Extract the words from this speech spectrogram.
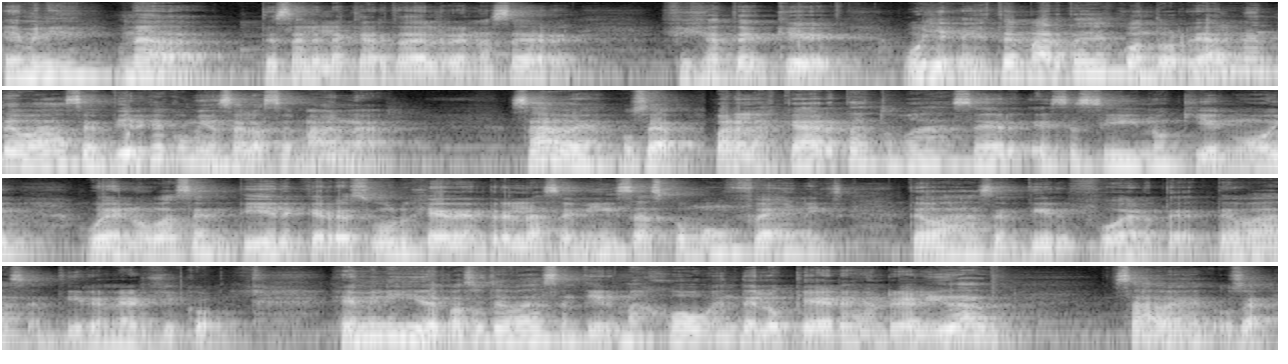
Géminis, nada, te sale la carta del renacer. Fíjate que, oye, este martes es cuando realmente vas a sentir que comienza la semana. ¿Sabes? O sea, para las cartas tú vas a ser ese signo quien hoy, bueno, va a sentir que resurge de entre las cenizas como un fénix, te vas a sentir fuerte, te vas a sentir enérgico. Géminis, y de paso te vas a sentir más joven de lo que eres en realidad, ¿sabes? O sea,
